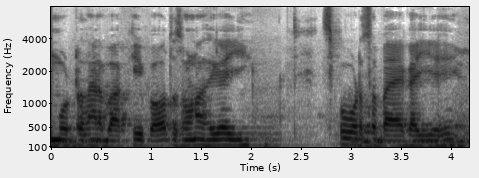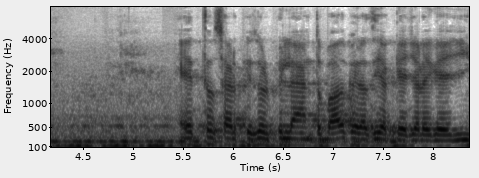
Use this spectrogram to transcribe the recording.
ਮੋਟਰਸਾਈਕਲ ਬਾਕੀ ਬਹੁਤ ਸੋਹਣਾ ਸੀਗਾ ਜੀ। ਸਪੋਰਟਸ ਬਾਈਕ ਆ ਜੀ ਇਹ। ਇੱਥੋਂ ਸੈਲਫੀ ਸੁਲਫੀ ਲੈਣ ਤੋਂ ਬਾਅਦ ਫਿਰ ਅਸੀਂ ਅੱਗੇ ਚਲੇ ਗਏ ਜੀ।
